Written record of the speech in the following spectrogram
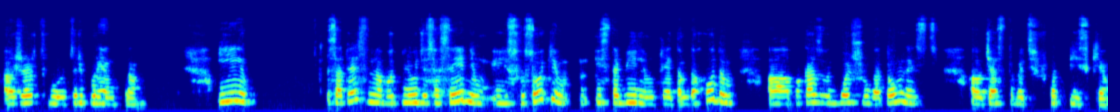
а, жертвуют рекуррентно. И Соответственно, вот люди со средним и с высоким и стабильным при этом доходом а, показывают большую готовность а, участвовать в подписке.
